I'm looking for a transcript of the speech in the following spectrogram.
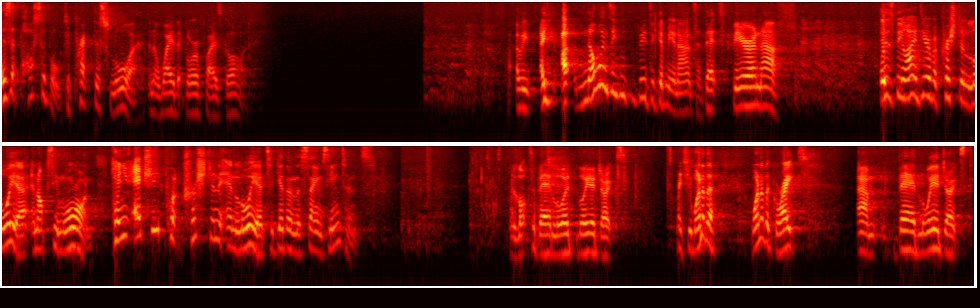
is it possible to practice law in a way that glorifies God? I mean, you, uh, no one's even prepared to give me an answer. That's fair enough. Is the idea of a Christian lawyer an oxymoron? Can you actually put Christian and lawyer together in the same sentence? There's lots of bad lawyer, lawyer jokes. Actually, one of the, one of the great um, bad lawyer jokes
